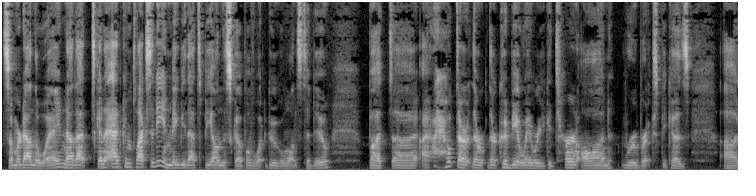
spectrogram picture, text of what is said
somewhere down the way. Now that's going to add complexity, and maybe that's beyond the scope of what Google wants to do. But uh, I, I, hope there, there there could be a way where you could turn on rubrics because uh,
